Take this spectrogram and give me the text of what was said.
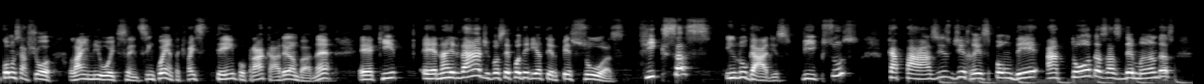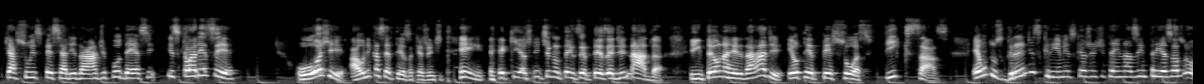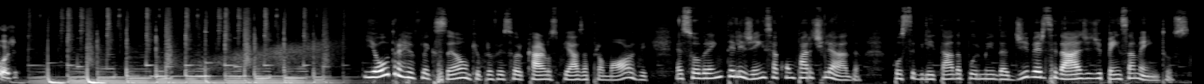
como se achou lá em 1850, que faz tempo pra caramba, né? É que, é, na realidade, você poderia ter pessoas fixas em lugares fixos, capazes de responder a todas as demandas que a sua especialidade pudesse esclarecer. Hoje, a única certeza que a gente tem é que a gente não tem certeza de nada. Então, na realidade, eu ter pessoas fixas é um dos grandes crimes que a gente tem nas empresas hoje. E outra reflexão que o professor Carlos Piazza promove é sobre a inteligência compartilhada, possibilitada por meio da diversidade de pensamentos.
